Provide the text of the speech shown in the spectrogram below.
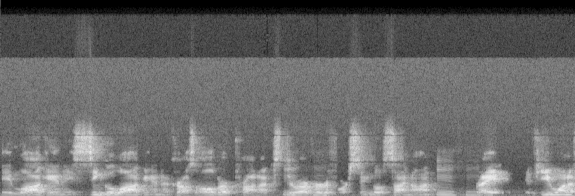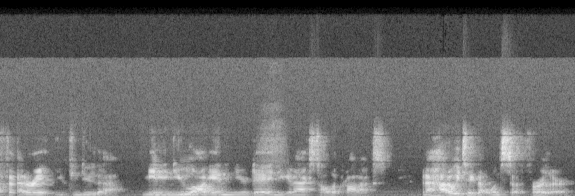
a login, a single login across all of our products through our mm-hmm. Vertafore single sign-on, mm-hmm. right? If you want to federate, you can do that. Meaning you mm-hmm. log in in your day and you get access to all the products. Now, how do we take that one step further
